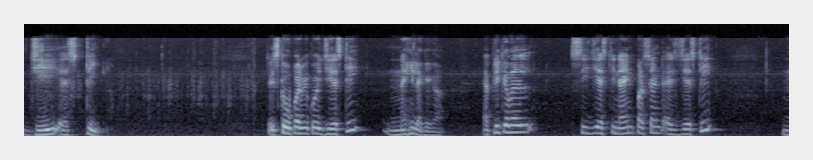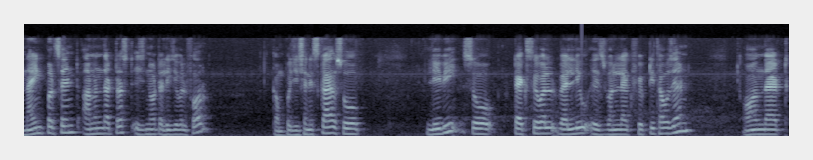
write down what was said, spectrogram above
GST तो इसके ऊपर भी कोई जीएसटी नहीं लगेगा। Applicable C G S T nine percent S G S T nine percent Ananda trust is not eligible for composition इसका है so levy so taxable value is 1,50,000 on that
